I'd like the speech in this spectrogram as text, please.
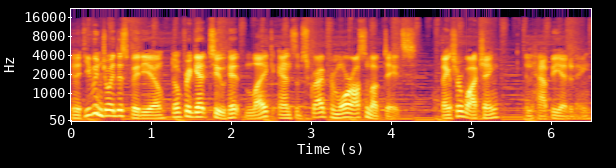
And if you've enjoyed this video, don't forget to hit like and subscribe for more awesome updates. Thanks for watching, and happy editing.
